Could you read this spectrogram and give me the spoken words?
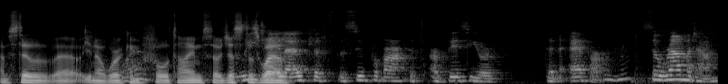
I'm still, uh, you know, working Wow. full time. So just as well. outlets, the supermarkets are busier than ever. Mm-hmm. So Ramadan,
